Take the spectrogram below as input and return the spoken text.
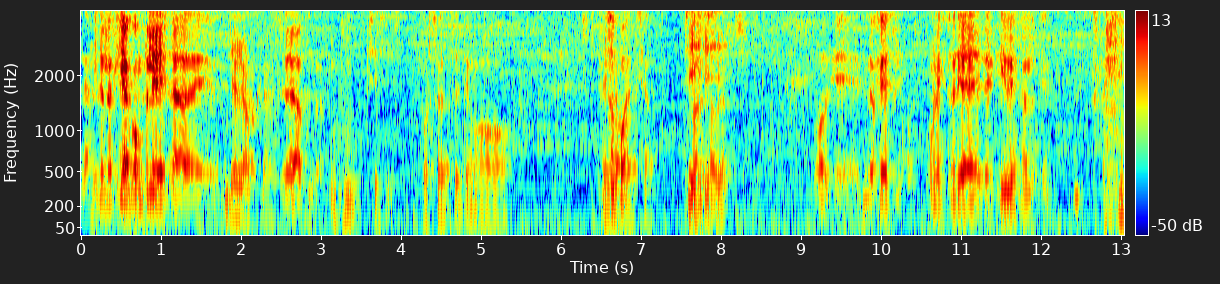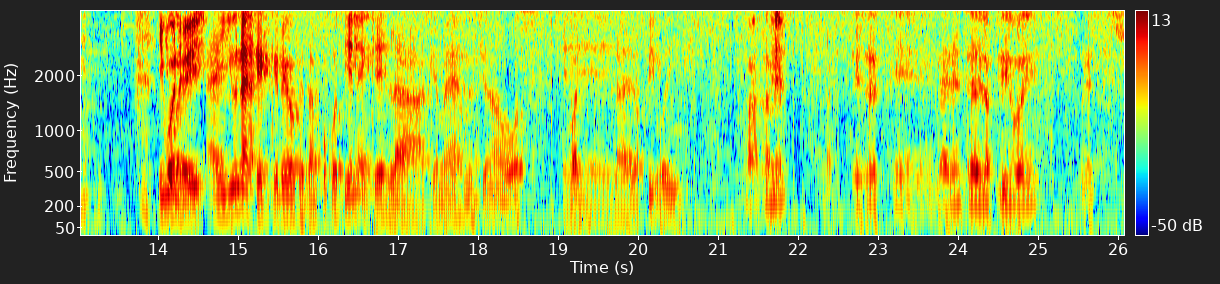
la mitología completa de, De Lovecraft. de Lovecraft. Ujú, Sí, sí, sí. Por suerte tengo. ¿Se supone? colección. Sí, No sí, sí. Porque lo que es una historia de detectives no lo tiene. Y bueno, y hay una que creo que tampoco tiene, que es la que me has mencionado vos, eh, la de los Peabody. Ah, también. Ese, eh, la herencia de los Peabody es,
